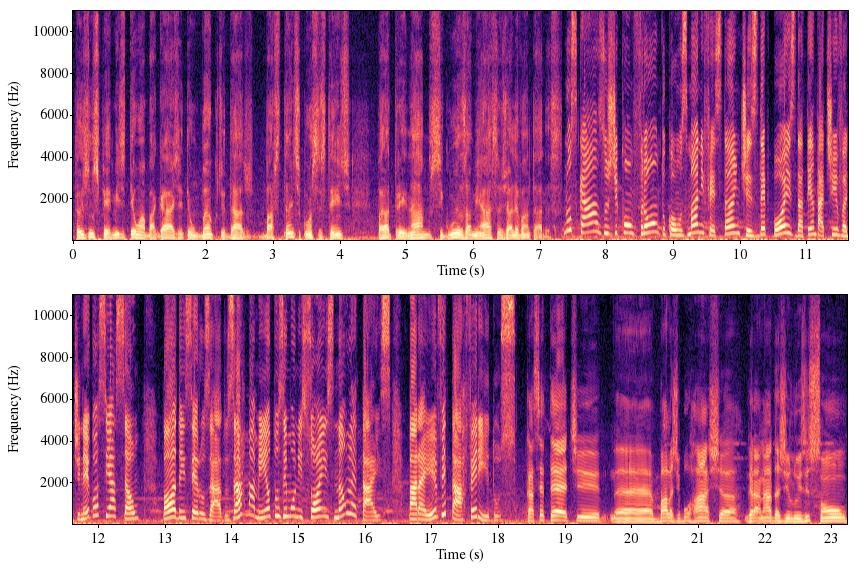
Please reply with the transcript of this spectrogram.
Então isso nos permite ter uma bagagem, ter um banco de dados bastante consistente para treinarmos segundo as ameaças já levantadas. Nos casos de confronto com os manifestantes depois da tentativa de negociação, podem ser usados armamentos e munições não letais para evitar feridos. Cacetete, é, balas de borracha, granadas de luz e som,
